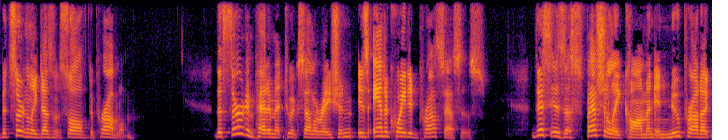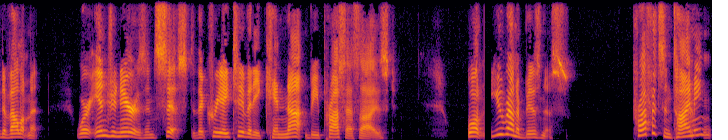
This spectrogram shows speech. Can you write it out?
but certainly doesn't solve the problem. The third impediment to acceleration is antiquated processes. This is especially common in new product development, where engineers insist that creativity cannot be processized. Well, you run a business. Profits and timing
